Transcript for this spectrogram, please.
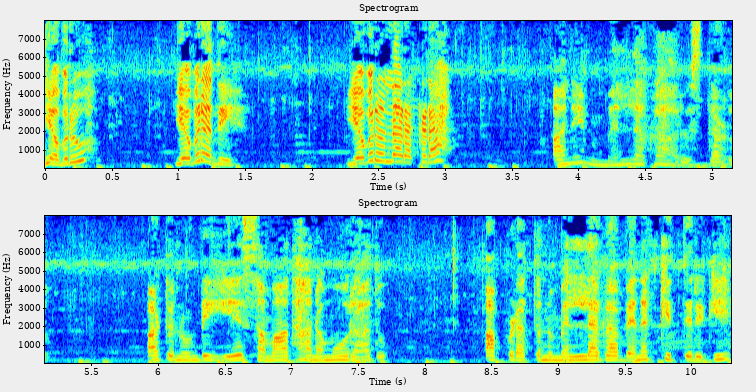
ఎవరు? ఎవరది? ఎవరున్నారక్కడ? అని మెల్లగా అరుస్తాడు. అటు నుండి ఏ సమాధానమూ రాదు. అప్పుడతను మెల్లగా వెనక్కి తిరిగి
